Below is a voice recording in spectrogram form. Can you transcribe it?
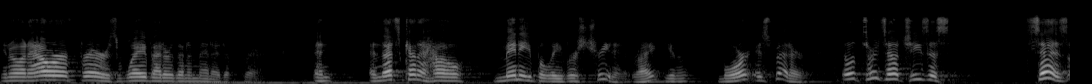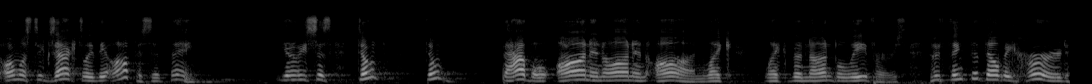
You know, an hour of prayer is way better than a minute of prayer. And, and that's kind of how many believers treat it, right? You know, more is better. Well, it turns out Jesus says almost exactly the opposite thing. You know, he says, don't, don't babble on and on and on like, like the non believers who think that they'll be heard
